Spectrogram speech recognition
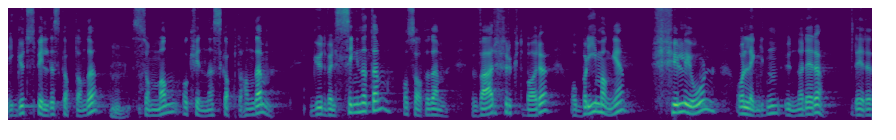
I Guds bilde skapte han det. Som mann og kvinne skapte han dem. Gud velsignet dem og sa til dem, vær fruktbare og bli mange, fyll jorden og legg den under dere. Dere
